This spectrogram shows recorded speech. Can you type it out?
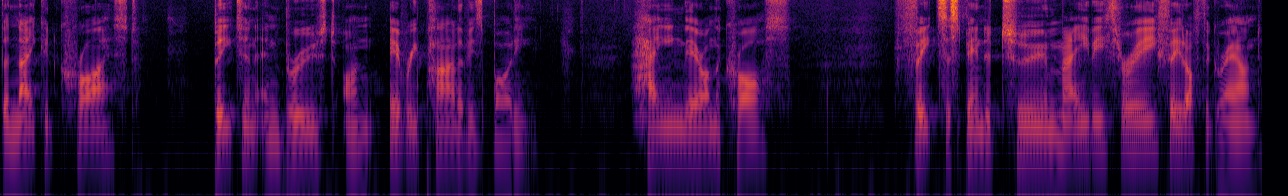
the naked Christ beaten and bruised on every part of his body, hanging there on the cross, feet suspended two, maybe three feet off the ground,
